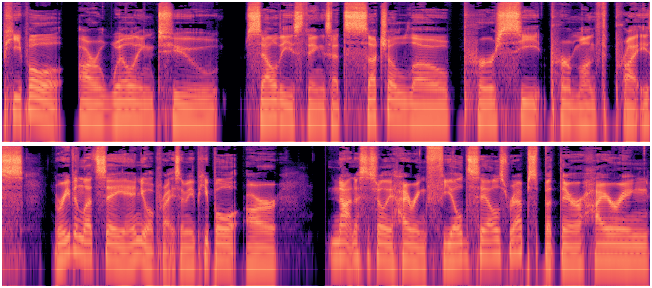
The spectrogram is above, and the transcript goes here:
people are willing to sell these things at such a low per seat per month price, or even let's say annual price. I mean, people are not necessarily hiring field sales reps, but they're hiring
